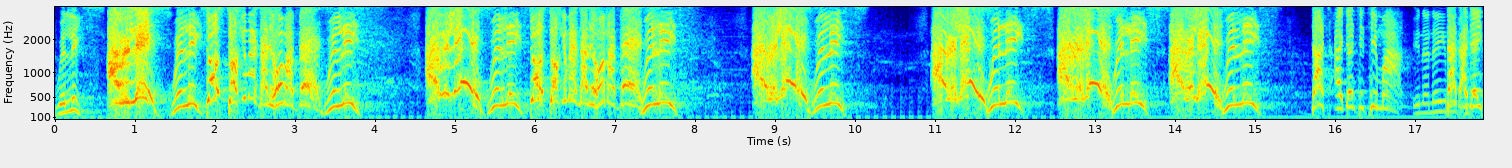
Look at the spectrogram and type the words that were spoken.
Release. I release Release. those documents at the Home Affairs. Release. I release Release. those documents at the Home Affairs. Release. I release. Release. I release. Release. I release. Release. I release. Release. That identity mark. In the name That of ID,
